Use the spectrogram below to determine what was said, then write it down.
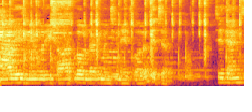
నాలెడ్జ్ మెమరీ షార్ప్గా ఉండాలి మంచిగా నేర్చుకోవాలని తెచ్చాడు. సే థ్యాంక్స్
